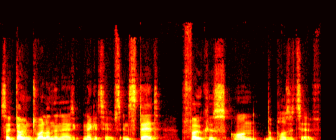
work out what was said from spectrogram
So don't dwell on the neg- negatives, instead, focus on the positive.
